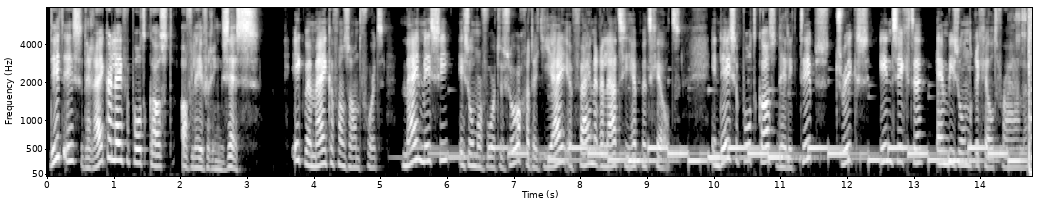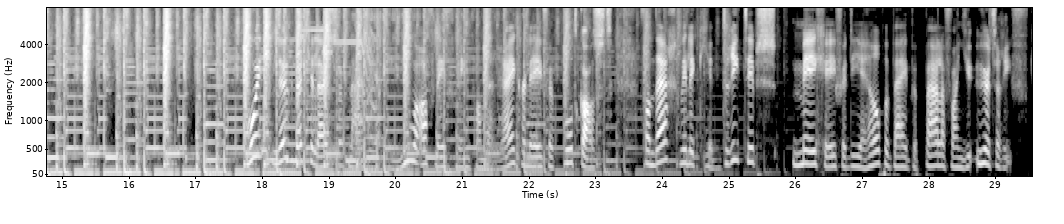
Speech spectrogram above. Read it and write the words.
Dit is de Rijker Leven Podcast, aflevering 6. Ik ben Mijke van Zandvoort. Mijn missie is om ervoor te zorgen dat jij een fijne relatie hebt met geld. In deze podcast deel ik tips, tricks, inzichten en bijzondere geldverhalen. Hoi, leuk dat je luistert naar een nieuwe aflevering van de Rijker Leven Podcast. Vandaag wil ik je drie tips meegeven die je helpen bij het bepalen van je uurtarief.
